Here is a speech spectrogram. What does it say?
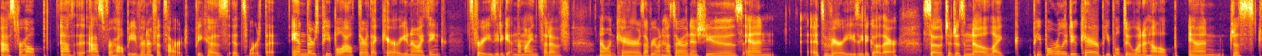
ask for help, ask, ask for help, even if it's hard, because it's worth it. And there's people out there that care. You know, I think it's very easy to get in the mindset of no one cares, everyone has their own issues, and it's very easy to go there. So to just know, like, people really do care, people do want to help, and just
